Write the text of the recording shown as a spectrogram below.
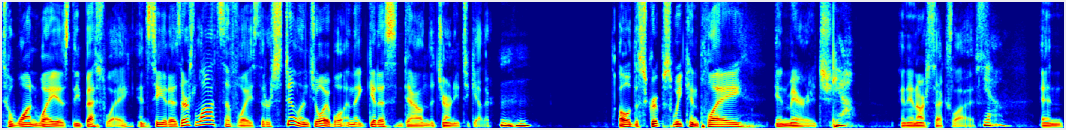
to one way is the best way and see it as there's lots of ways that are still enjoyable and they get us down the journey together. Mm-hmm. Oh, the scripts we can play in marriage Yeah. and in our sex lives. Yeah. and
